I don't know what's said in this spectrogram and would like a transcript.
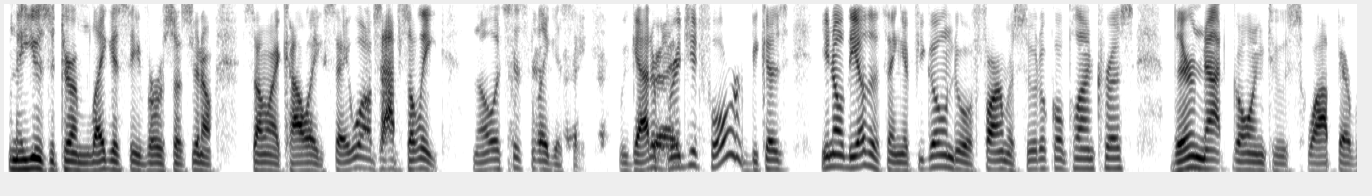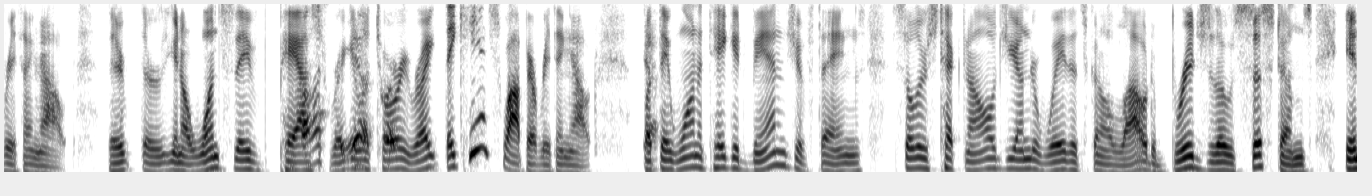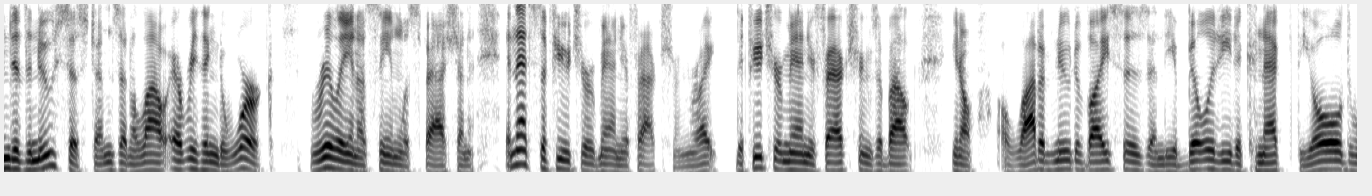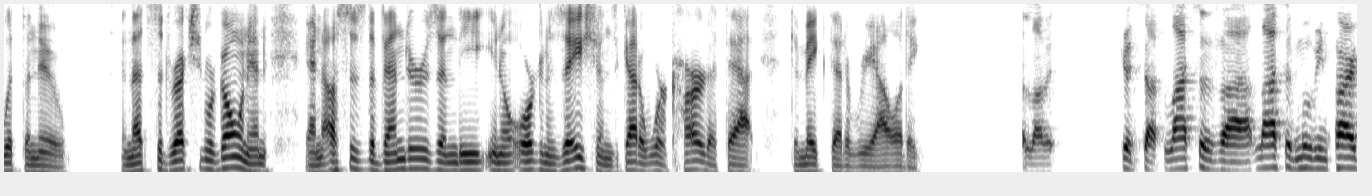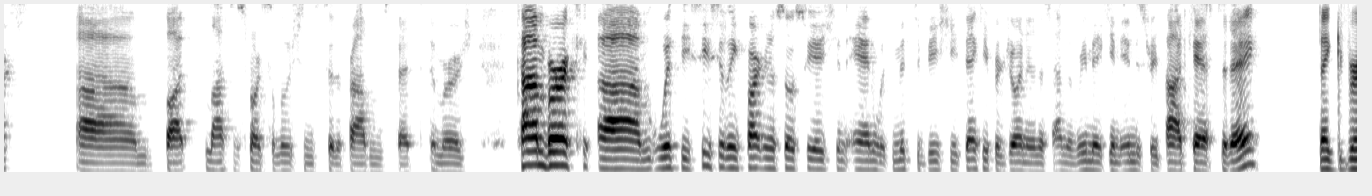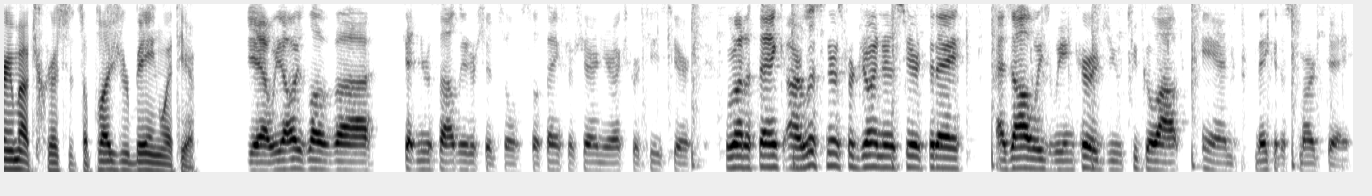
and I use the term legacy versus, you know, some of my colleagues say, well, it's obsolete. No, it's just legacy. We got to right. bridge it forward because, you know, the other thing, if you go into a pharmaceutical plant, Chris, they're not going to swap everything out. They're, they're, you know, once they've passed awesome. regulatory, yeah, right, they can't swap everything out but yeah. they want to take advantage of things. So there's technology underway that's going to allow to bridge those systems into the new systems and allow everything to work really in a seamless fashion. And that's the future of manufacturing, right? The future of manufacturing is about, you know, a lot of new devices and the ability to connect the old with the new and that's the direction we're going in. And us as the vendors and the you know organizations got to work hard at that to make that a reality. I love it. Good stuff. Lots of uh, lots of moving parts um, but lots of smart solutions to the problems that emerge. Tom burke um, with the cc link partner association and with mitsubishi thank you for joining us on the remaking industry podcast today. Thank you very much chris. It's a pleasure being with you. Yeah we always love uh, getting your thought leadership. So, so thanks for sharing your expertise here. We want to thank our listeners for joining us here today. As always, we encourage you to go out and make it a smart day.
